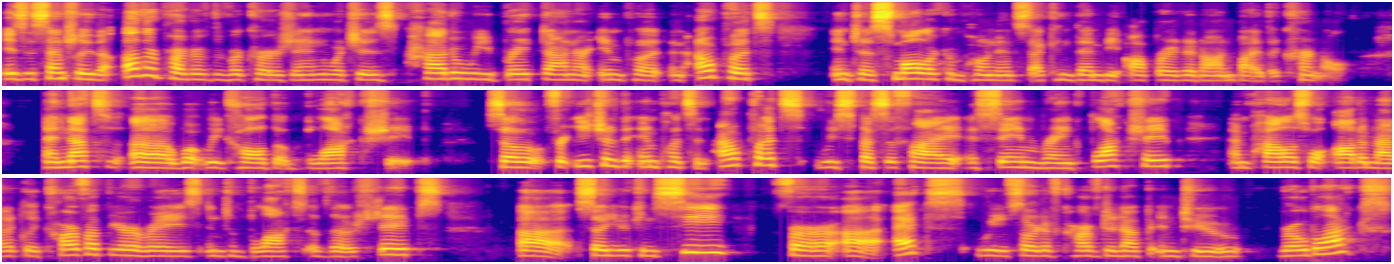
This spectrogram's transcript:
is essentially the other part of the recursion, which is how do we break down our input and outputs into smaller components that can then be operated on by the kernel. And that's uh, what we call the block shape. So for each of the inputs and outputs, we specify a same rank block shape and Pallas will automatically carve up your arrays into blocks of those shapes. Uh, so you can see for uh, X, we've sort of carved it up into row blocks.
